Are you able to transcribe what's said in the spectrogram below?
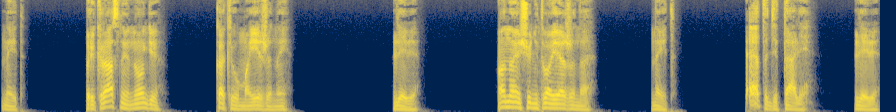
Нейт. Прекрасные ноги, как и у моей жены. Леви. Она еще не твоя жена. Нейт. Это детали. Леви.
